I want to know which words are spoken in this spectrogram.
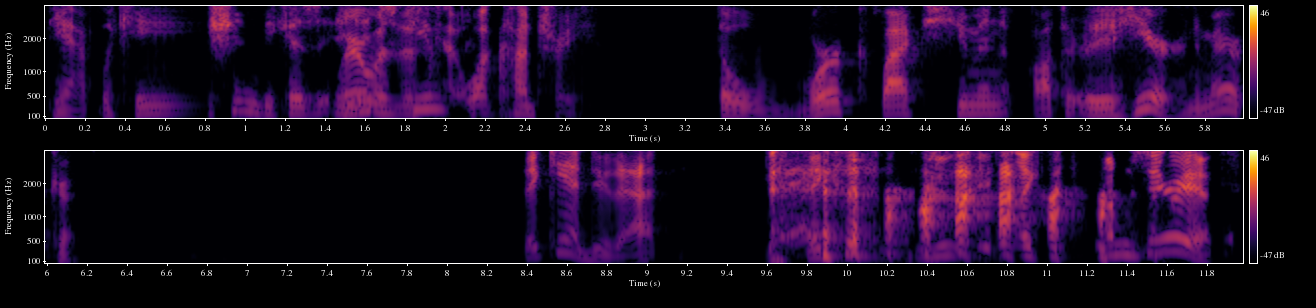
the application because where was this? View, what country? The work lacked human author uh, here in America. They can't do that. They could. you, like, I'm serious.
